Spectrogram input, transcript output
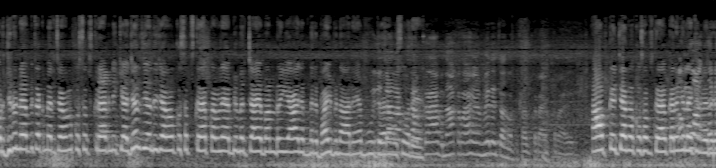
और जिन्होंने अभी तक मेरे चैनल को सब्सक्राइब नहीं किया जल्दी जल्दी चैनल को सब्सक्राइब कर ले। अभी मेरी चाय बन रही है आज अब मेरे भाई बना रहे हैं वो जो है ना वो सो रहे हैं। आपके चैनल को सब्सक्राइब करेंगे लेकिन मेरे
